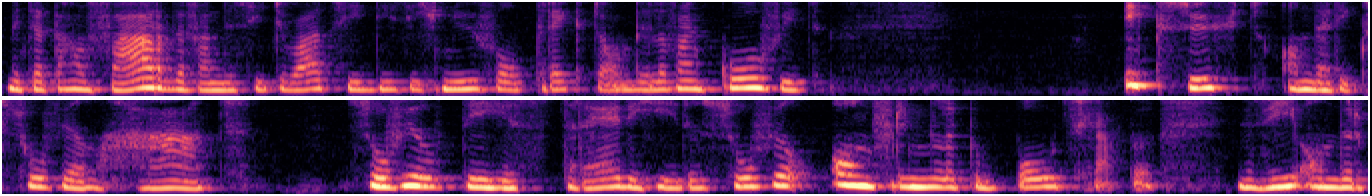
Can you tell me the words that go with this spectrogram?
met het aanvaarden van de situatie die zich nu voltrekt omwille van COVID. Ik zucht omdat ik zoveel haat, zoveel tegenstrijdigheden, zoveel onvriendelijke boodschappen zie onder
